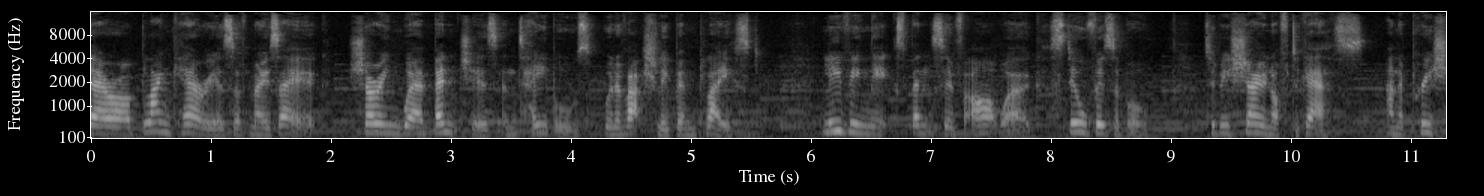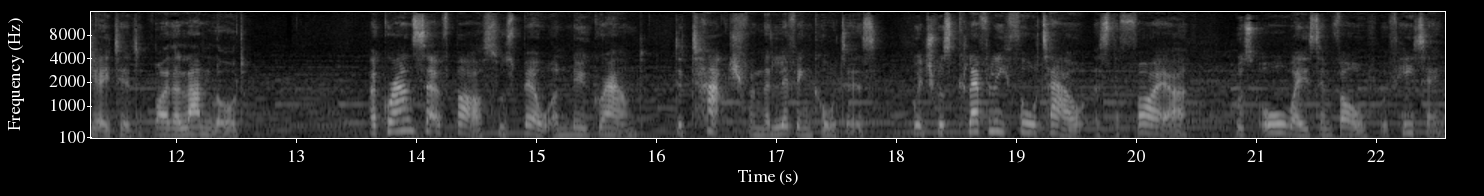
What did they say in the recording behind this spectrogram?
there are blank areas of mosaic showing where benches and tables would have actually been placed, leaving the expensive artwork still visible to be shown off to guests and appreciated by the landlord. A grand set of baths was built on new ground, detached from the living quarters, which was cleverly thought out as the fire was always involved with heating.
